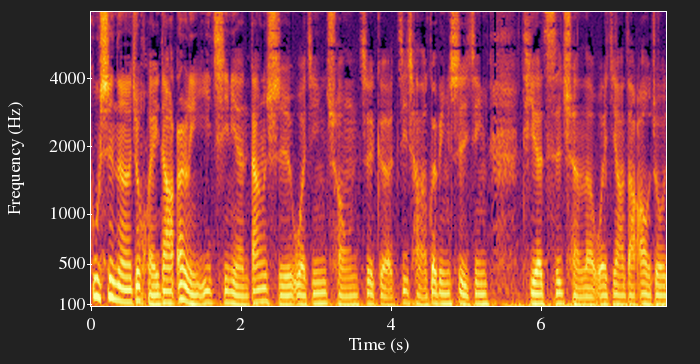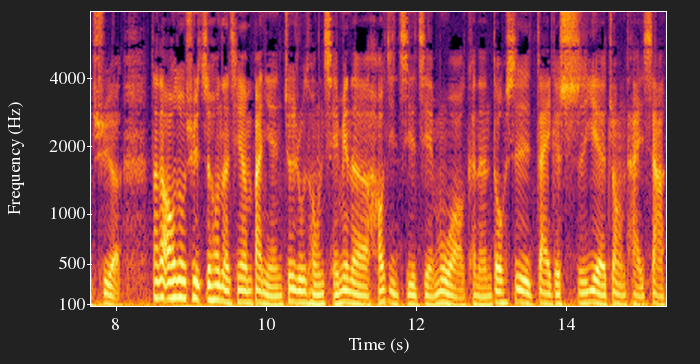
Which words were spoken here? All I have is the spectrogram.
故事呢，就回到二零一七年，当时我已经从这个机场的贵宾室已经提了辞呈了，我已经要到澳洲去了。那到澳洲去之后呢，前半年就如同前面的好几集的节目哦，可能都是在一个失业状态下，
